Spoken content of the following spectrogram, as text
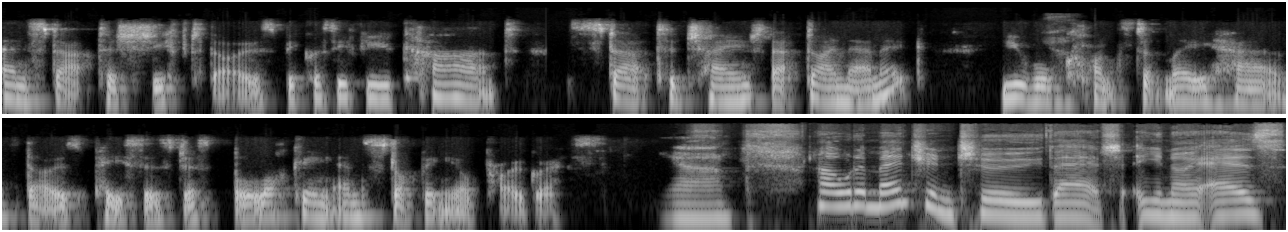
and start to shift those. Because if you can't start to change that dynamic, you will yeah. constantly have those pieces just blocking and stopping your progress. Yeah. I would imagine too that, you know, as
